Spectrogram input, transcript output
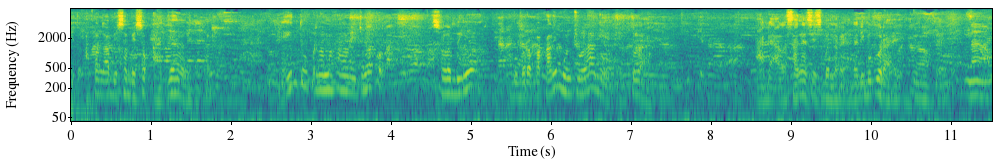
gitu. Apa nggak bisa besok aja gitu kan ya itu pertama kali cuma kok selebihnya beberapa kali muncul lagi itulah. Ada alasannya sih sebenarnya ada di buku Rai Oke. Nah,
